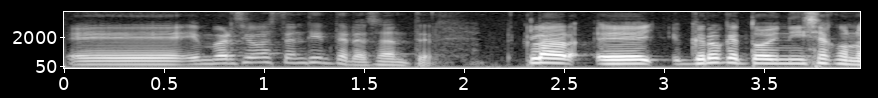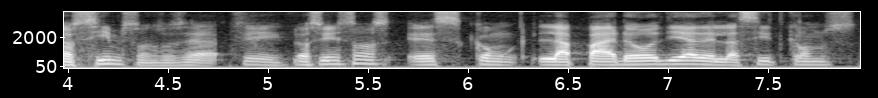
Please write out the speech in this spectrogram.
Eh, y me pareció bastante interesante. Claro, eh, creo que todo inicia con los Simpsons, o sea, Sí. Los Simpsons es como la parodia de las sitcoms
